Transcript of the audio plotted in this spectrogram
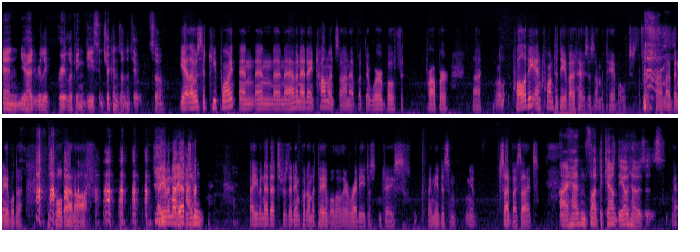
And you had really great looking geese and chickens on the table. So Yeah, that was the key point, and and and I haven't had any comments on it, but there were both the proper uh, well, quality and quantity of outhouses on the table, which is the first time I've been able to pull that off. I even had I extra. hadn't, I even had extras I didn't put on the table though. They were ready just in case I needed some you know side by sides. I hadn't thought to count the outhouses. Yeah.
